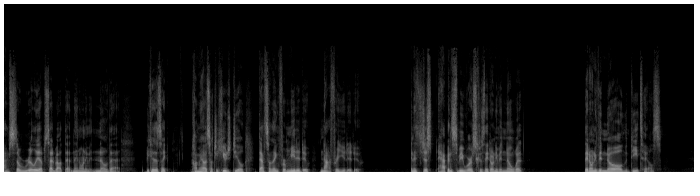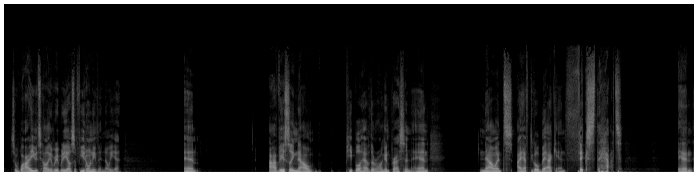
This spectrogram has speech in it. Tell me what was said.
I'm still really upset about that. And they don't even know that. Because it's like, coming out is such a huge deal. That's something for me to do, not for you to do. And it just happens to be worse because they don't even know what. They don't even know all the details. So why are you telling everybody else if you don't even know yet? And obviously now people have the wrong impression and now it's I have to go back and fix that. And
